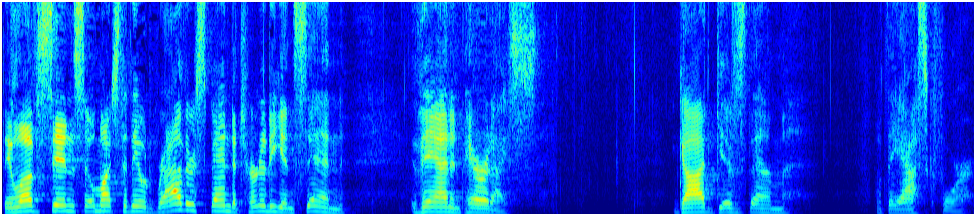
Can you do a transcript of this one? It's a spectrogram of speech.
They love sin so much that they would rather spend eternity in sin than in paradise. God gives them what they ask for.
